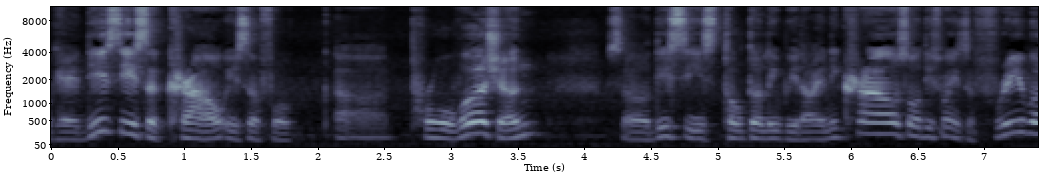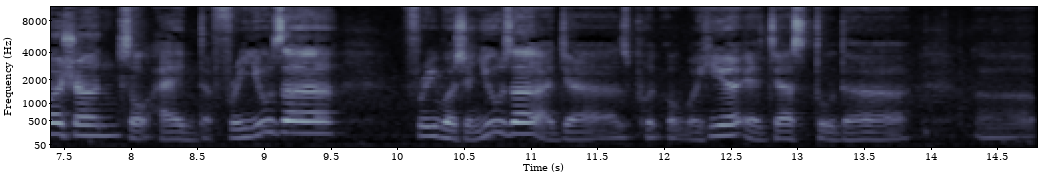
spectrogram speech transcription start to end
okay this is a crown is a for uh, pro version. So this is totally without any crown. So this one is a free version. So i'm the free user free version user. I just put over here adjust to the uh,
